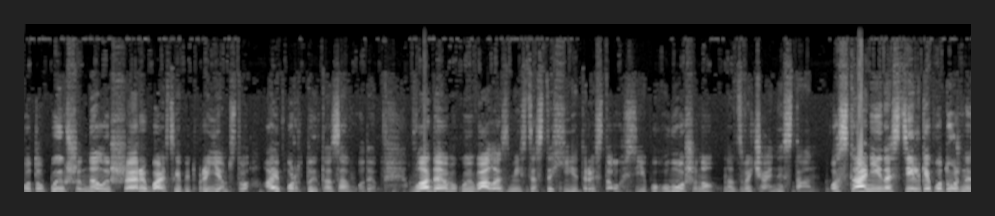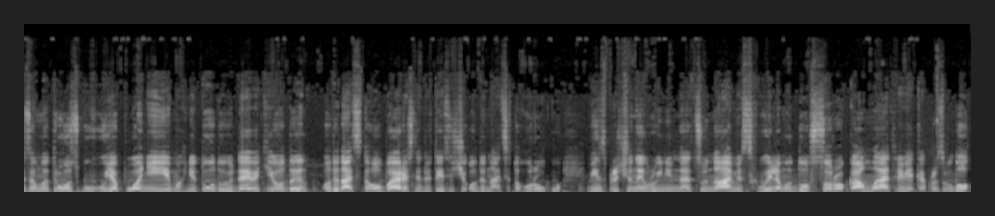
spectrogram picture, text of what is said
потопивши не лише рибальське підприємство, а й порти та заводи. Влада евакуювала з місця стихії 300 осіб. Оголошено надзвичайний стан. Останній настільки потужний землетрус був у Японії магнітудою 9,1 11 березня 2011 року. Він спричинив руйнівне цунамі з хвилями до 40 метрів, яке призвело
